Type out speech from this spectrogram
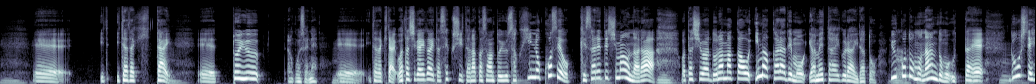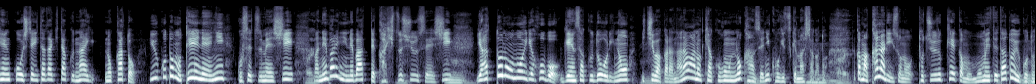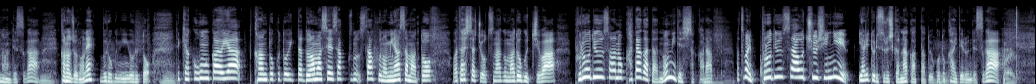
えーいいただきたい、えーというあごめんなさいね、えーいただきたい。私が描いたセクシー田中さんという作品の個性を消されてしまうなら、私はドラマ化を今からでもやめたいぐらいだということも何度も訴え、どうして変更していただきたくないのかということも丁寧にご説明し、はい。まあ、粘りに粘って過失修正し、やっとの思いでほぼ原作通りの1話から7話の脚本の完成にこぎつけましたがと。だからまあかなりその途中経過も揉めてたということなんですが、彼女のねブログによると。で脚本本家や監督といったドラマ制作のスタッフの皆様と私たちをつなぐ窓口は、プロデューサーの方々のみでしたから、つまりプロデューサーを中心にやり取りするしかなかったということを書いてるんですが、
